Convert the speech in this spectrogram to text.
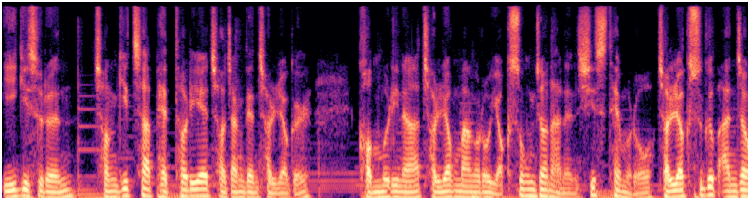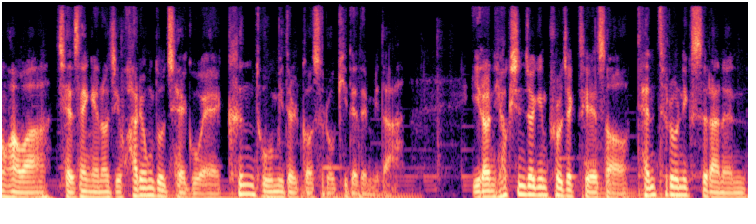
이 기술은 전기차 배터리에 저장된 전력을 건물이나 전력망으로 역송전하는 시스템으로 전력 수급 안정화와 재생에너지 활용도 제고에 큰 도움이 될 것으로 기대됩니다. 이런 혁신적인 프로젝트에서 텐트로닉스라는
